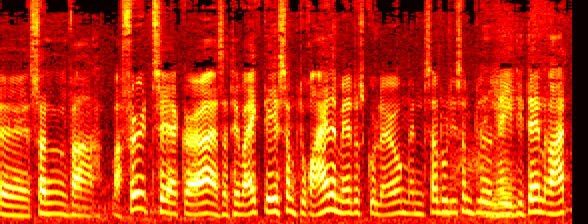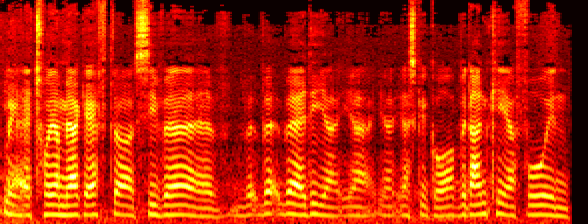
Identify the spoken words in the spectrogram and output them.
øh, sådan var, var født til at gøre. Altså, det var ikke det, som du regnede med, du skulle lave, men så er du ligesom blevet Jeg- ledt i den retning. Ja, jeg tror, jeg mærker efter og sige, hvad, hvad, hvad, er det, jeg, jeg, jeg, jeg skal gøre? Hvordan kan jeg få en,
